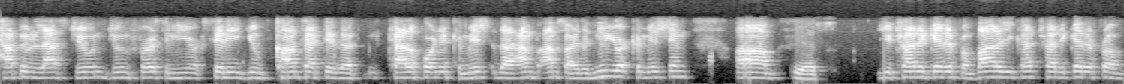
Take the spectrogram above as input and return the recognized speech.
happened last June, June 1st in New York City. You've contacted the California Commission, the I'm, I'm sorry, the New York Commission. Um, yes. You try to get it from VADA. You try to get it from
